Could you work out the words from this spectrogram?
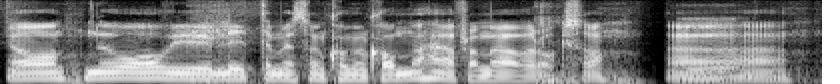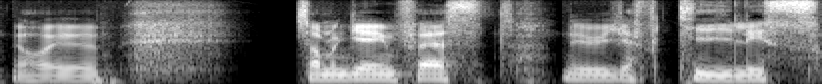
Ja, nu har vi ju lite mer som kommer komma här framöver också. Mm. Uh, vi har ju Summer Game Fest. Det är ju Jeff Keelys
